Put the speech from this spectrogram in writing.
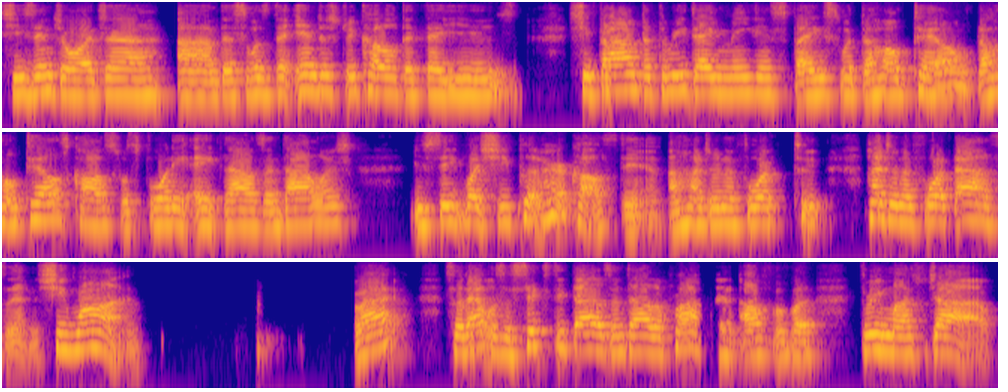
she's in Georgia. Um, this was the industry code that they used. She found a three-day meeting space with the hotel. The hotel's cost was forty-eight thousand dollars. You see what she put her cost in, a hundred and four to hundred and four thousand. She won. Right? So that was a sixty thousand dollar profit off of a three-month job.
